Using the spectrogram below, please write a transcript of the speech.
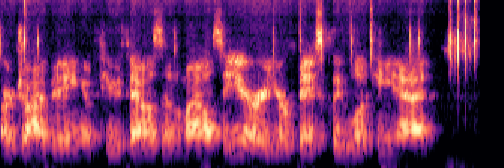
are driving a few thousand miles a year, you're basically looking at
